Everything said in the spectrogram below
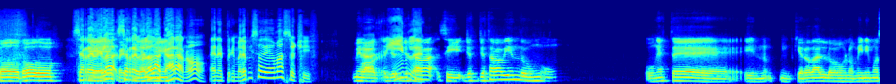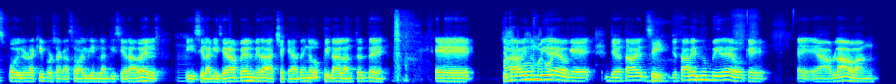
todo, todo. Se revela, eh, se revela la cara, ¿no? En el primer episodio de Master Chief. Mira, yo- Yo, Horrible. estaba, sí, yo, yo estaba viendo un, un, un este, y no- quiero dar lo, lo mínimo spoiler aquí por si acaso alguien la quisiera ver. Y si la quisieras ver, mira, chequeate en el hospital antes de. Eh, yo estaba viendo un video que. Yo estaba, sí, yo estaba viendo un video que eh, eh, hablaban.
